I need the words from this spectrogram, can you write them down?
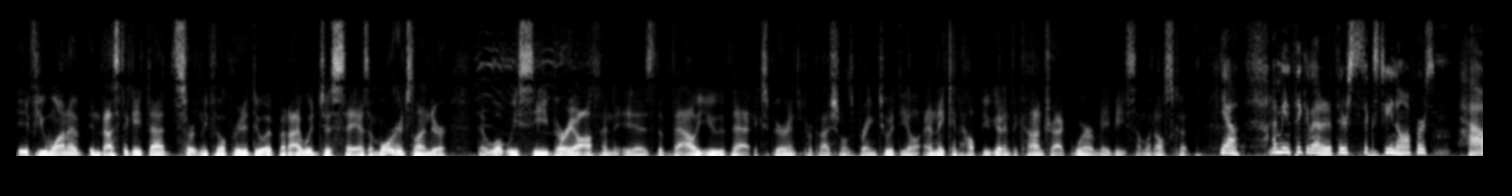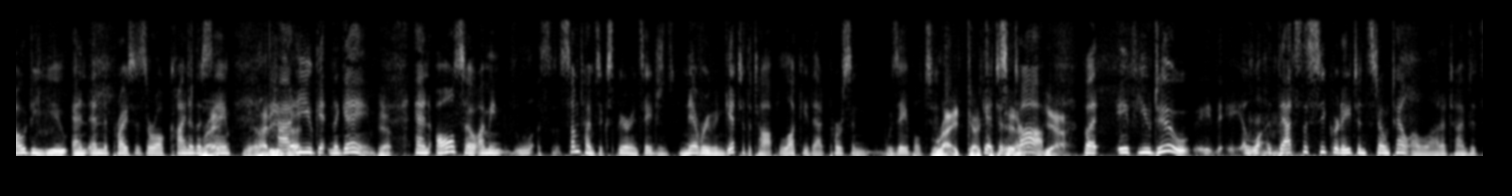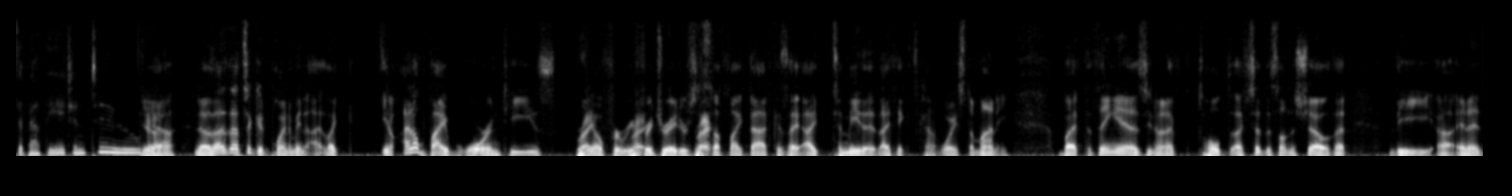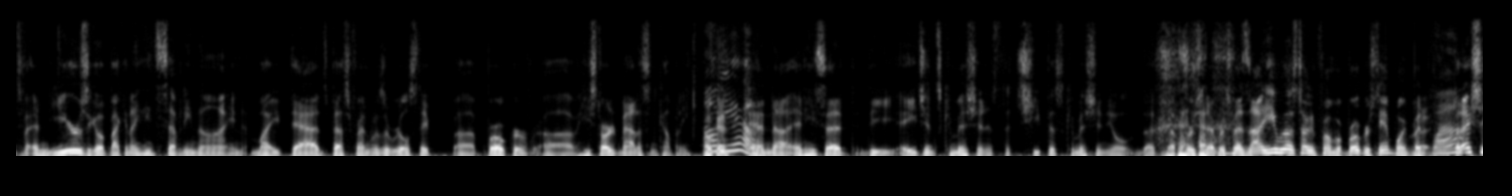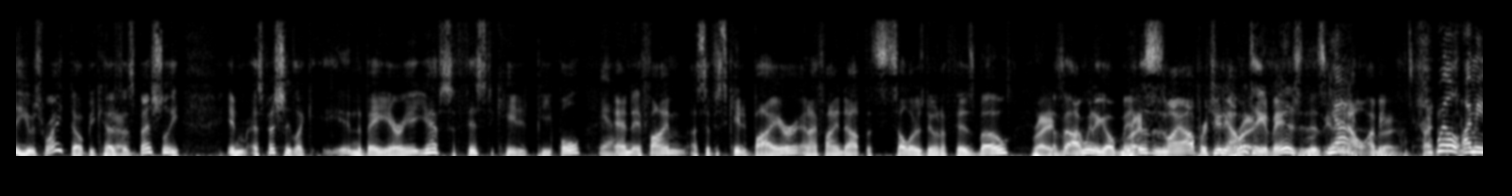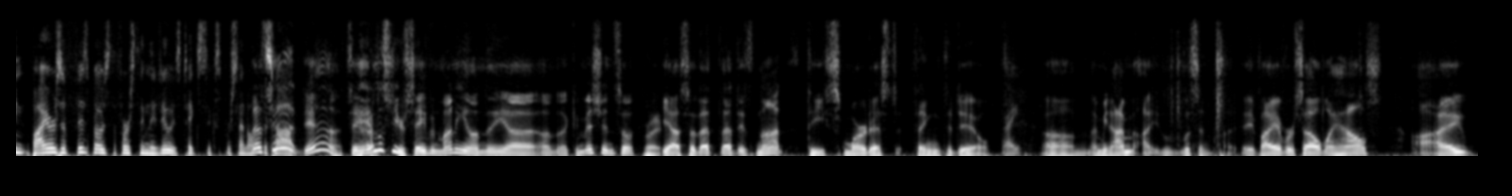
If you want to investigate that, certainly feel free to do it. But I would just say, as a mortgage lender, that what we see very often is the value that experienced professionals bring to a deal, and they can help you get into contract where maybe someone else couldn't. Yeah, I mean, think about it. If there's 16 offers, how do you and and the prices are all kind of the Right. same? Yeah. How do you vet? get in the game? Yep. And also, I mean, l- sometimes experienced agents never even get to the top. Lucky that person was able to Right, get to the top. yeah. But if you do, it- it- a lo- that's the secret agents don't tell. A lot of times, it's about the agent too. Yeah. No, that, that's a good point. I mean, I like you know, I don't buy warranties, Right. you know, for Right. refrigerators and Right. stuff like that because I, I, to me, that I think it's kind of a waste of money. But the thing is, you know, and I've told, I've said this on the show that the uh, and it's, and years ago, back in 1979, my dad's best friend was a real estate uh, broker. Uh, he started Madison Company. Oh, yeah. And uh, and he said the agent's commission is the cheapest commission you'll that a person ever spends. Now he was talking from a broker standpoint, but Right. Wow. but actually he was right though because Yeah. especially in especially like in the Bay Area, you have sophisticated people. Yeah. And if I'm a sophisticated buyer and I find out the seller is doing a FISBO, Right. I'm going to go, man, Right. this is my opportunity. I'm going to take advantage of this. Yeah. You know, I mean, Right. Well, I mean, buyers of FISBOs, the first thing they do is take six percent off That's the top. it. Yeah. Say, Yeah. hey, listen, you're saving money on the uh, on the commission. So Right. yeah, so that that is not the smartest thing to do. Right. Um, I mean, I'm I, listen. If I ever sell my house, I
